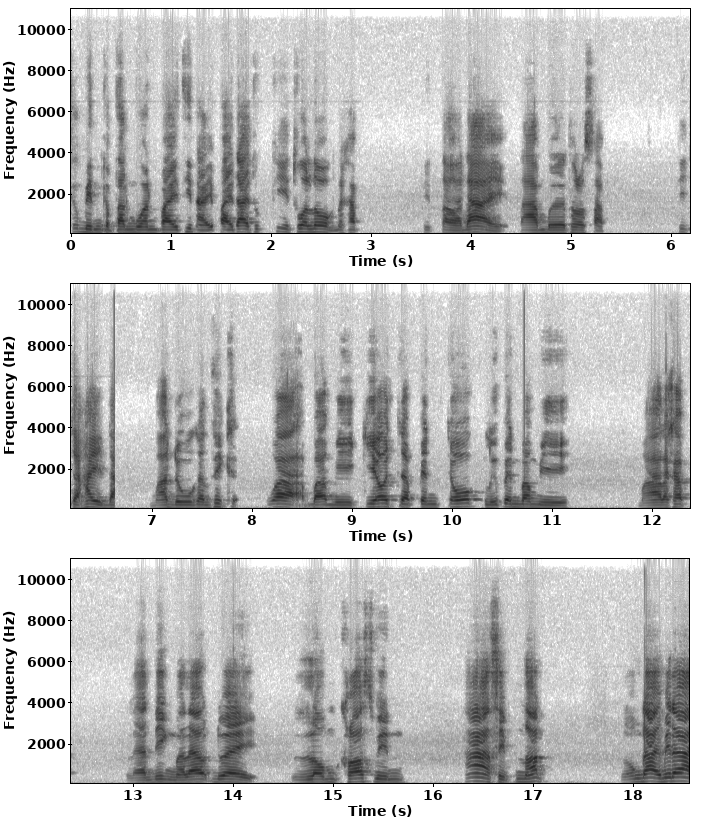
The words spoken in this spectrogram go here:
เครื่องบินกับตันมวลไปที่ไหนไปได้ทุกที่ทั่วโลกนะครับ ติดต่อได้ตามเบอร์โทรศัพท์ ที่จะให้มาดูกันสิว่าบะหมี่เกี๊ยวจะเป็นโจ๊กหรือเป็นบะหมี่มาแล้วครับแลนดิ้งมาแล้วด้วยลมครอสวินห้าสิบน็อตลงได้ไม่ได้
